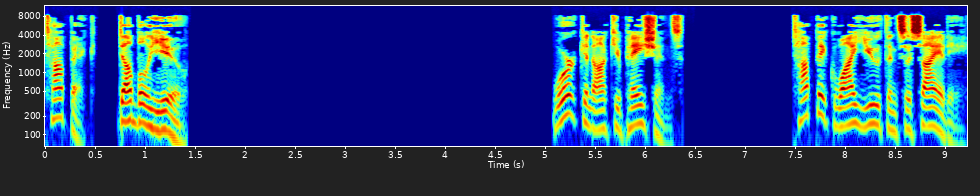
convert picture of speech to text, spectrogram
Topic W. Work and occupations Topic Why Youth and Society.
